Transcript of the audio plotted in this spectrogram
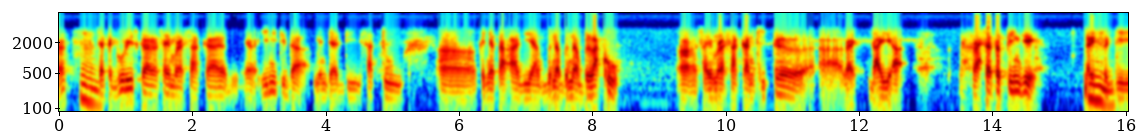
Ha? Hmm. Saya terguris kerana saya merasakan ya, ini tidak menjadi satu uh, kenyataan yang benar-benar berlaku. Uh, saya merasakan kita uh, Dayak rasa terpinggir dari hmm. segi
